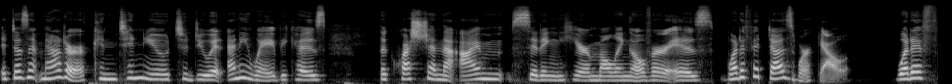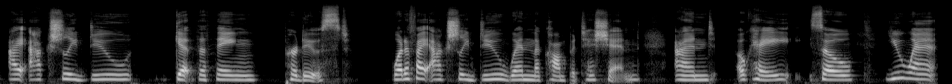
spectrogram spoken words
it doesn't matter. Continue to do it anyway because the question that I'm sitting here mulling over is what if it does work out? What if I actually do get the thing produced? What if I actually do win the competition? And okay, so you went,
